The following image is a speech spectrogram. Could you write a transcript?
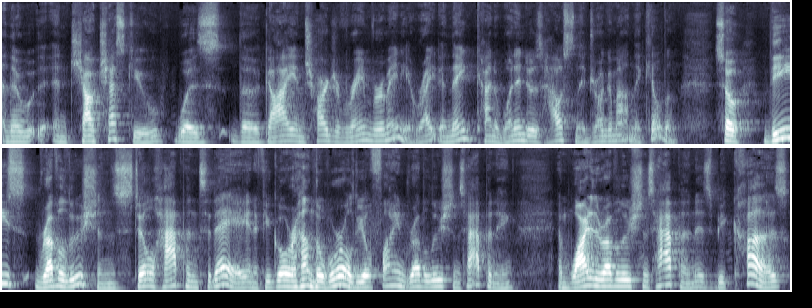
and, there, and Ceausescu was the guy in charge of Romania, right? And they kind of went into his house and they drug him out and they killed him. So these revolutions still happen today, and if you go around the world, you'll find revolutions happening. And why do the revolutions happen? Is because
